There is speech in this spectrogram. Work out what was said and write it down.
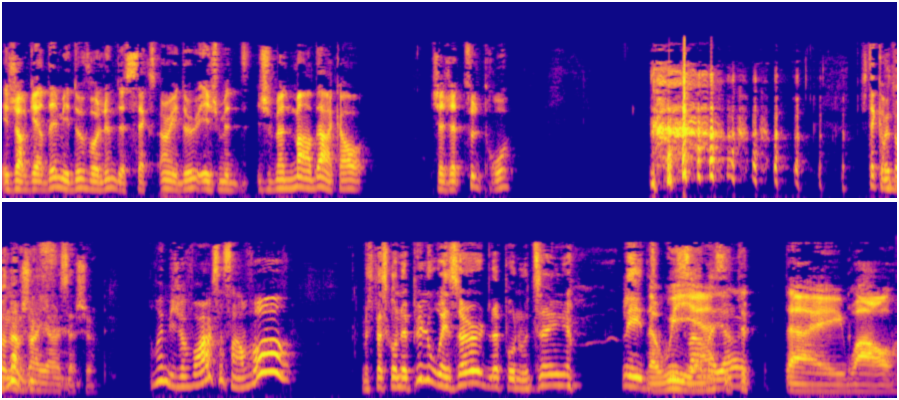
et je regardais mes deux volumes de sexe 1 et 2 et je me, je me demandais encore, j'achète-tu le 3? J'étais comme, Mets ton argent mais- ailleurs, Sacha. Ouais, mais je veux voir, ça s'en va! Mais c'est parce qu'on a plus le Wizard, là, pour nous dire les Ah oui, 800 hein, c'était... Wow!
